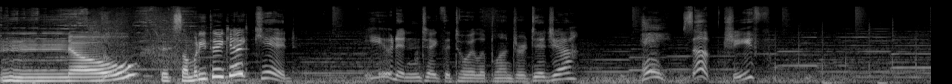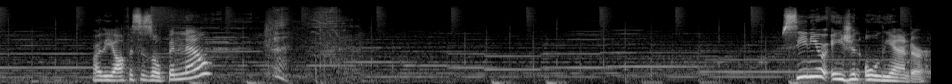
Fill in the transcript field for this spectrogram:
No. Did somebody take Hey, it? kid, you didn't take the toilet plunger, did ya? Hey, Sup, chief? Are the offices open now? Senior Agent Oleander.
